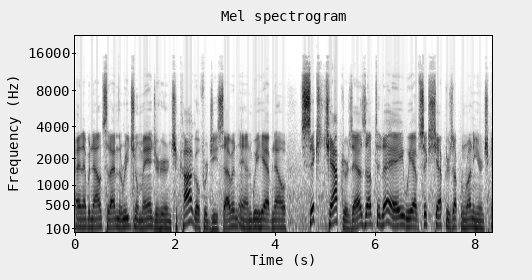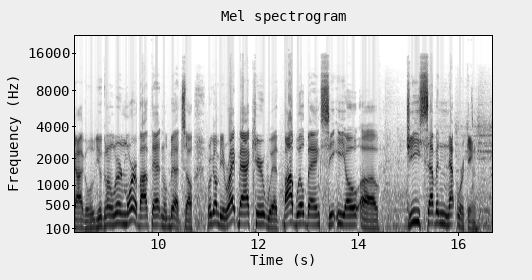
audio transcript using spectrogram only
and have announced that I'm the regional manager here in Chicago for G7, and we have now six chapters as of today. We have six chapters up and running here in Chicago. You're going to learn more about that in a bit. So we're going to be right back here with Bob Wilbanks, CEO of G7 Networking.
